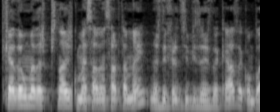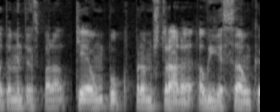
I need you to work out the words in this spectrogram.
Cada uma das personagens começa a dançar também, nas diferentes divisões da casa, completamente em separado, que é um pouco para mostrar a, a ligação que,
